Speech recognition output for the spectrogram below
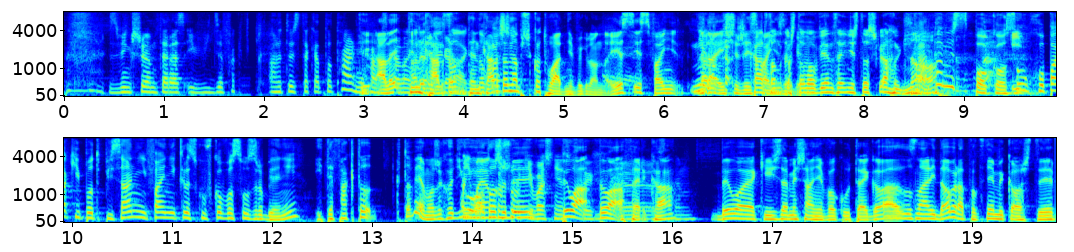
zwiększyłem teraz i widzę fakt, ale to jest taka totalnie Ty, ale ten karton, tak. ten No karton właśnie- na przykład ładnie wygląda. Jest, jest fajnie, Nie, wydaje no, się, że jest Karton fajnie kosztował zrobiony. więcej niż te szklanki. No. Karton jest spoko, są I- chłopaki podpisani i fajnie kreskówkowo są zrobieni. I de facto, kto wie, może chodziło o to, żeby była, tych, była e, aferka, z tym. Było jakieś zamieszanie wokół tego, a uznali, dobra, to tniemy koszty,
